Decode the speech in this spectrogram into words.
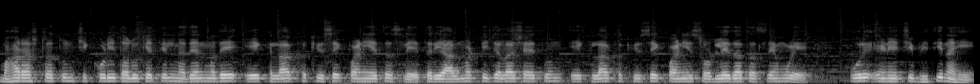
महाराष्ट्रातून चिक्कोडी तालुक्यातील नद्यांमध्ये एक लाख क्युसेक पाणी येत असले तरी आलमट्टी जलाशयातून एक लाख क्युसेक पाणी सोडले जात असल्यामुळे पूर येण्याची भीती नाही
